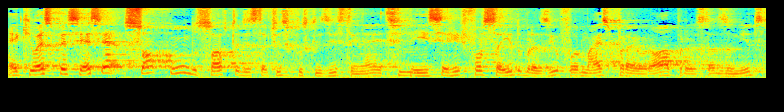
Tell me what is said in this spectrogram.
é que o SPSS é só um dos softwares estatísticos que existem, né? Sim. E se a gente for sair do Brasil, for mais para a Europa, para os Estados Unidos,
